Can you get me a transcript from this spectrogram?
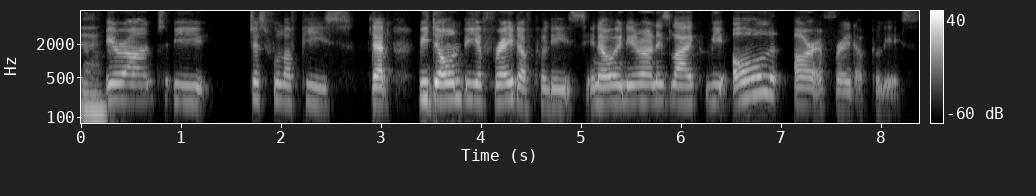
mm. iran to be just full of peace that we don't be afraid of police. You know in iran is like we all are afraid of police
